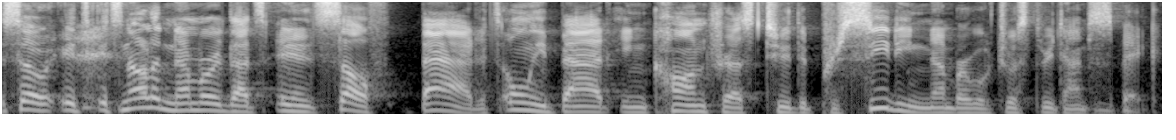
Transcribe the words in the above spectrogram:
So it's, it's not a number that's in itself bad. It's only bad in contrast to the preceding number, which was three times as big.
